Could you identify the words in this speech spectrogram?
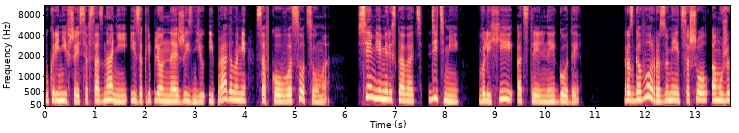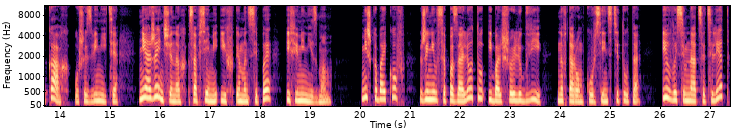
укоренившееся в сознании и закрепленное жизнью и правилами совкового социума, семьями рисковать, детьми, в лихие отстрельные годы. Разговор, разумеется, шел о мужиках, уж извините, не о женщинах со всеми их эмансипе и феминизмом. Мишка Байков женился по залету и большой любви на втором курсе института и в 18 лет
